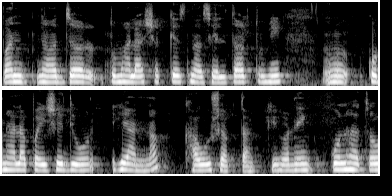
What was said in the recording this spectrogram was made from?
पण जर तुम्हाला शक्यच नसेल तर तुम्ही कोणाला पैसे देऊन हे अन्न खाऊ शकता किंवा नाही कुणाचं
